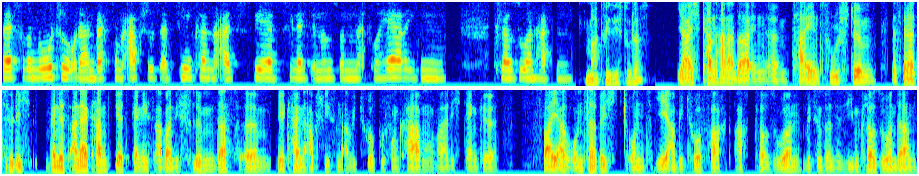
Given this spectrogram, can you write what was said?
bessere Note oder einen besseren Abschluss erzielen können, als wir jetzt vielleicht in unseren vorherigen Klausuren hatten. Marc, wie siehst du das? Ja, ich kann Hanna da in ähm, Teilen zustimmen. Das wäre natürlich, wenn es anerkannt wird, fände ich es aber nicht schlimm, dass ähm, wir keine abschließende Abiturprüfung haben, weil ich denke, zwei Jahre Unterricht und je Abiturfach acht Klausuren, beziehungsweise sieben Klausuren dann,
